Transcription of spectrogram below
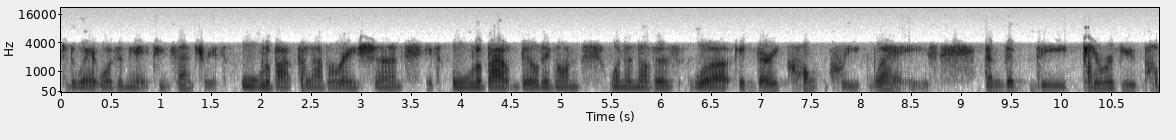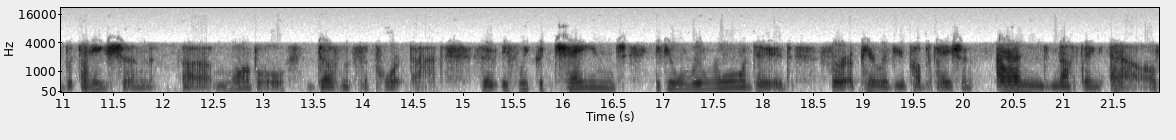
to the way it was in the 18th century. It's all about collaboration, it's all about building on one another's work in very concrete ways. And the, the peer reviewed publication uh, model doesn't support that. So if we could change, if you're rewarded for a peer review publication and nothing else,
